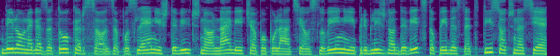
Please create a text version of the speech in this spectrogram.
Delovnega zato, ker so zaposleni številčno največja populacija v Sloveniji, približno 950 tisoč nas je.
